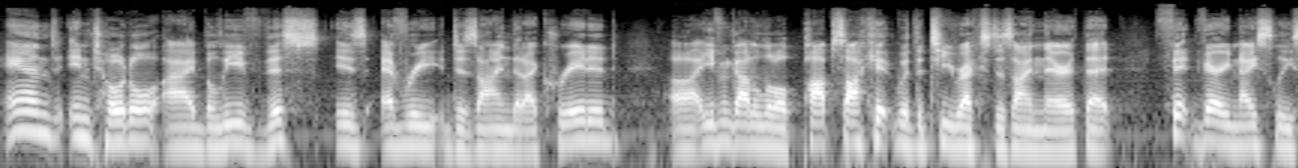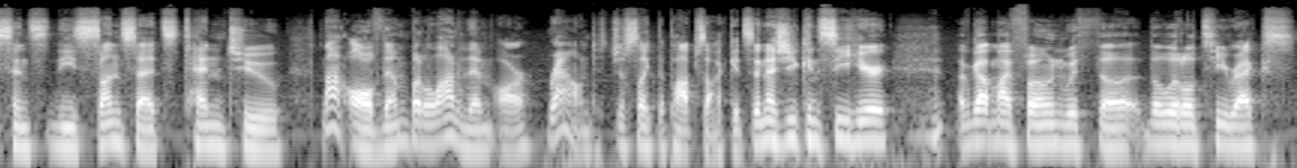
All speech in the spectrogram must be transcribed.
And in total, I believe this is every design that I created. Uh, I even got a little pop socket with the T-Rex design there that fit very nicely since these sunsets tend to, not all of them, but a lot of them are round, just like the pop sockets. And as you can see here, I've got my phone with the, the little T-Rex.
